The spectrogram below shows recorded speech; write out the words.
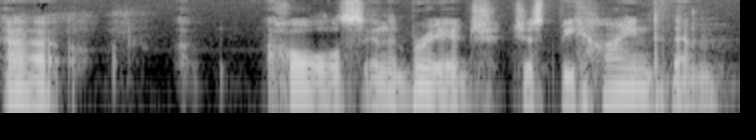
uh, holes in the bridge, just behind them.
